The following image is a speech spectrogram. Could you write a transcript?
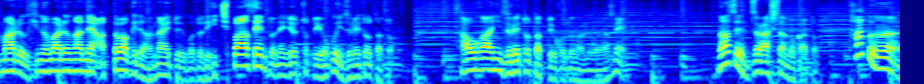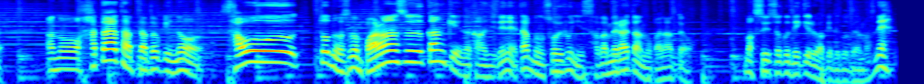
丸、日の丸がね、あったわけではないということで、1%ね、ちょっと横にずれとったと。竿側にずれとったということなんでございますね。なぜずらしたのかと。多分、あの、旗立った時の竿とのそのバランス関係な感じでね、多分そういう風に定められたのかなと、まあ、推測できるわけでございますね。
